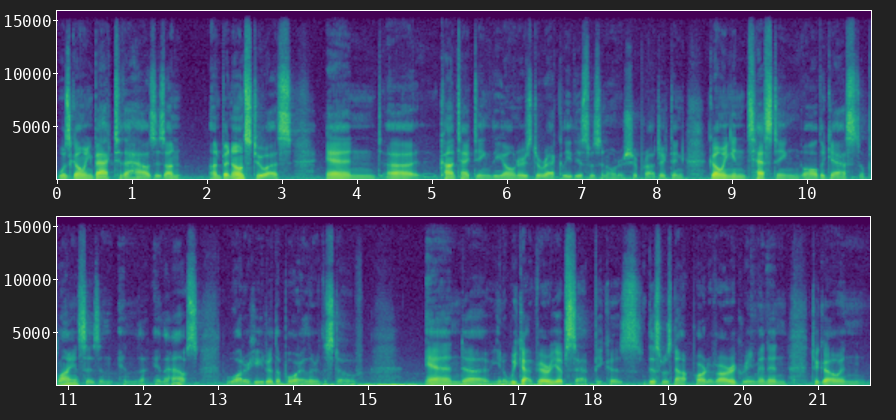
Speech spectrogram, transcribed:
was going back to the houses un, unbeknownst to us and uh, contacting the owners directly. This was an ownership project, and going and testing all the gas appliances in, in the in the house, the water heater, the boiler, the stove. And uh, you know, we got very upset because this was not part of our agreement, and to go and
